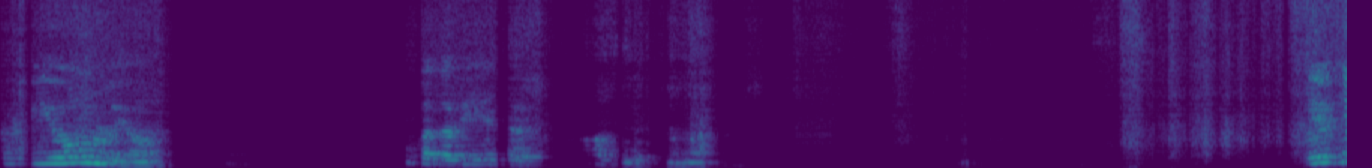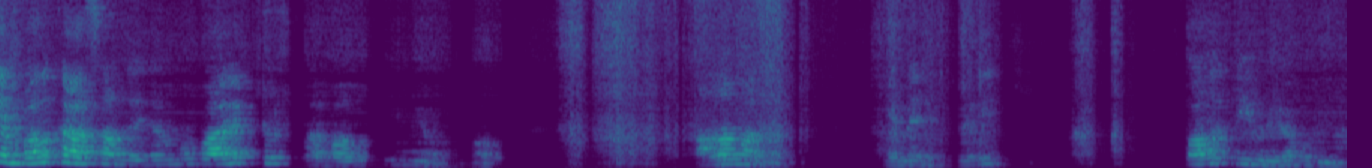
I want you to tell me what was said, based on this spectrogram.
Çok iyi olmuyor. Bu kadar yeter. Az yapacağım. Gelirken balık alsam dedim. Mübarek çocuklar balık yemiyor. Balık. Alamadım. Yemedikleri için. Balık yemiyor bunlar.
